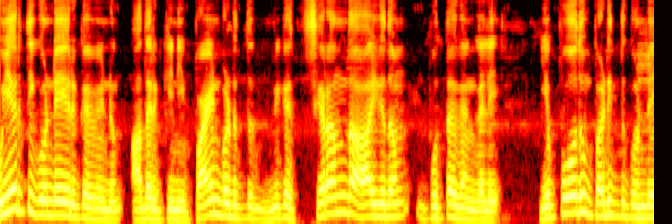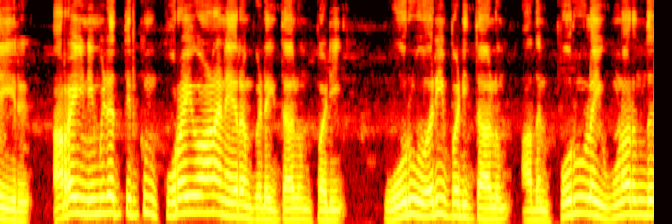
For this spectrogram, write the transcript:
உயர்த்தி கொண்டே இருக்க வேண்டும். அதற்கு நீ பயன்படுத்தும் மிகச் சிறந்த ஆயுதம் புத்தகங்களே. எப்போதும் படித்து கொண்டே இரு. அரை நிமிடத்திற்கும் குறைவான நேரம் கிடைத்தாலும் படி. ஒரு வரி படித்தாலும் அதன் பொருளை உணர்ந்து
